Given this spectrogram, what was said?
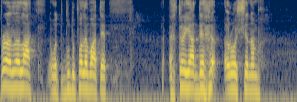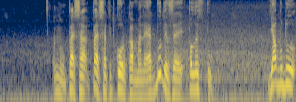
пролила, от буду поливати е, троянди розчином. Ну, перша, перша підкорка в мене як буде вже по листу я буду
